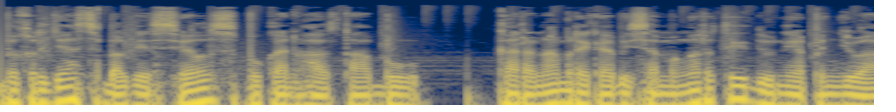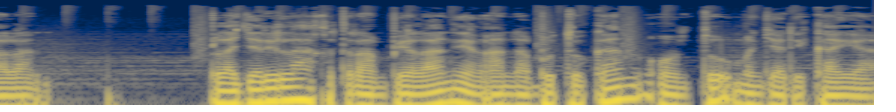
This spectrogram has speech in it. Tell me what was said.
Bekerja sebagai sales bukan hal tabu, karena mereka bisa mengerti dunia penjualan. Pelajarilah keterampilan yang Anda butuhkan untuk menjadi kaya.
